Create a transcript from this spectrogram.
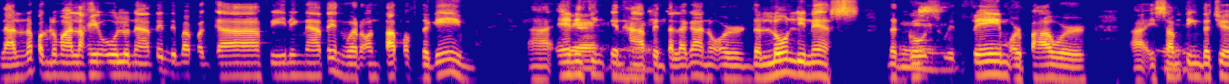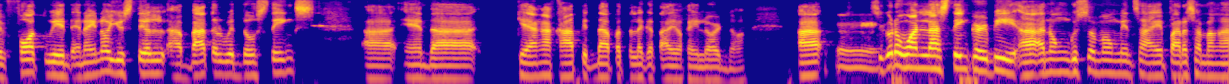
lalo na pag lumalaki yung ulo natin, 'di ba? Pagka feeling natin we're on top of the game. Uh, anything yeah. can happen talaga no or the loneliness that mm. goes with fame or power uh, is mm. something that you have fought with and I know you still uh, battle with those things uh, and uh, kaya nga kapit dapat talaga tayo kay Lord no uh, mm. siguro one last thing Kirby uh, anong gusto mong mensahe para sa mga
